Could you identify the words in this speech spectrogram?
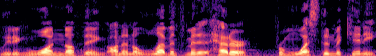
Leading 1 0 on an 11th minute header from Weston McKennie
